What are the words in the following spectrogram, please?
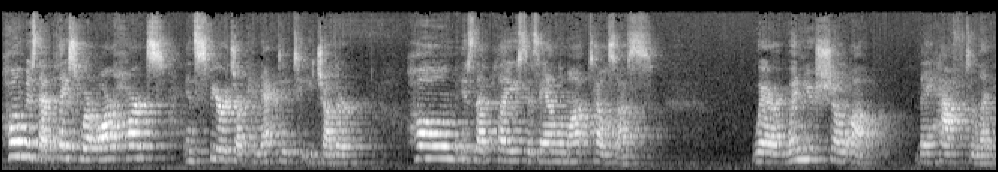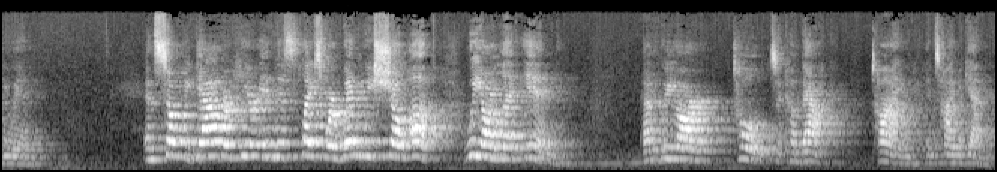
Home is that place where our hearts and spirits are connected to each other. Home is that place, as Anne Lamott tells us, where when you show up, they have to let you in. And so we gather here in this place where when we show up, we are let in. And we are told to come back time and time again.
